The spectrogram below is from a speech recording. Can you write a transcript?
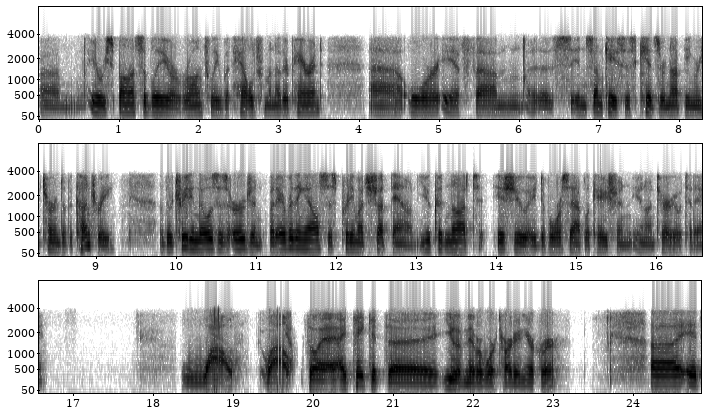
um, irresponsibly or wrongfully withheld from another parent, uh, or if, um, uh, in some cases, kids are not being returned to the country, they're treating those as urgent, but everything else is pretty much shut down. You could not issue a divorce application in Ontario today. Wow. Wow. Yep. So I, I take it uh, you have never worked harder in your career? Uh, it's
